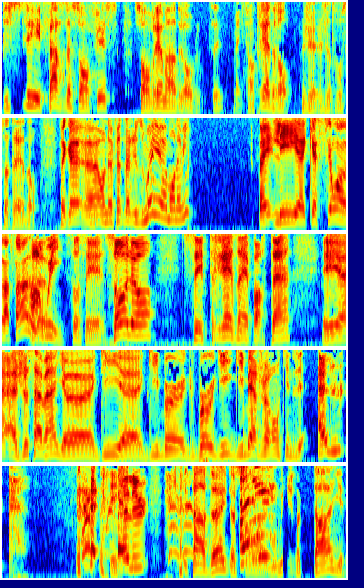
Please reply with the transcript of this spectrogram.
Puis si les farces de son fils sont vraiment drôles, tu sais. Mais ils sont très drôles. Je, je trouve ça très drôle. Fait que, euh, on a fait le résumé, euh, mon ami? Ben, les euh, questions en rafale. Ah oui, ça c'est ça là, c'est très important. Et euh, juste avant, il y a Guy euh, Guy, Ber- Guy Bergeron qui dit Alu. Salut. Il est en deuil de son euh, Louis Robitaille,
